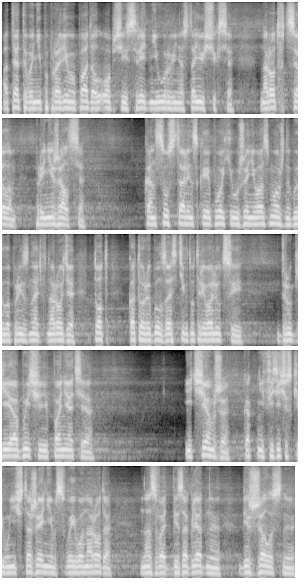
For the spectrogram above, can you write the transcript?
от этого непоправимо падал общий средний уровень остающихся. Народ в целом принижался. К концу сталинской эпохи уже невозможно было признать в народе тот, который был застигнут революцией, другие обычаи и понятия. И чем же, как не физическим уничтожением своего народа, назвать безоглядную, безжалостную,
